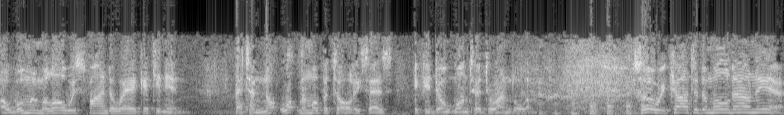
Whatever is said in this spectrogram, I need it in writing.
A woman will always find a way of getting in. Better not lock them up at all, he says, if you don't want her to handle them. so we carted them all down here.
